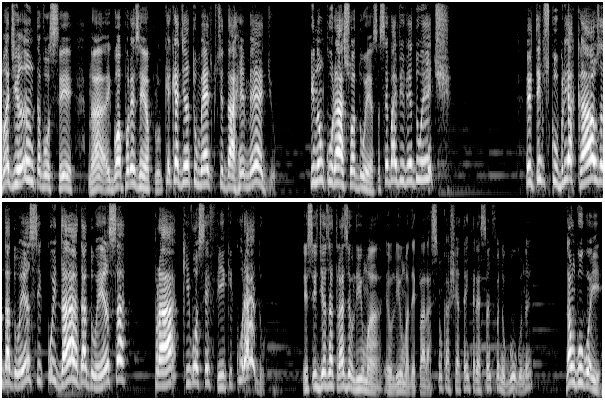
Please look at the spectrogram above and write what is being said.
Não adianta você, né, igual por exemplo, o que, que adianta o médico te dar remédio e não curar a sua doença? Você vai viver doente. Ele tem que descobrir a causa da doença e cuidar da doença para que você fique curado. Esses dias atrás eu li uma, eu li uma declaração que achei até interessante, foi no Google, né? Dá um Google aí,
